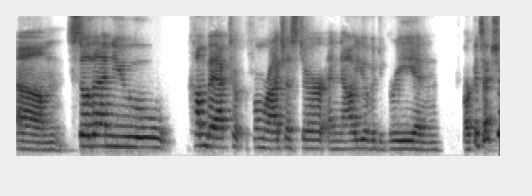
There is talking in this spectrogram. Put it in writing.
Um, so then you come back to, from Rochester and now you have a degree in architecture?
